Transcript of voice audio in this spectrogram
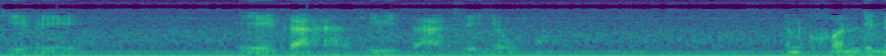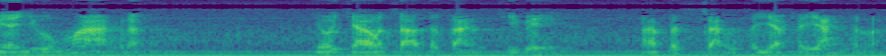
ชีเว เอกหางชีวิตาเชโยมันคนที่มีอายุมากนะโยจาวัดสะสตังชีเวอาปัสสังพยาพยังกันว่า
